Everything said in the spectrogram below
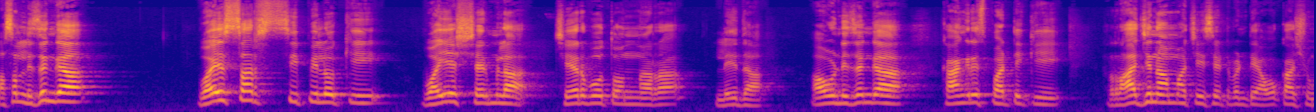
అసలు నిజంగా వైఎస్ఆర్సీపీలోకి వైఎస్ షర్మిల చేరబోతున్నారా? లేదా ఆవిడ నిజంగా కాంగ్రెస్ పార్టీకి రాజీనామా చేసేటువంటి అవకాశం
